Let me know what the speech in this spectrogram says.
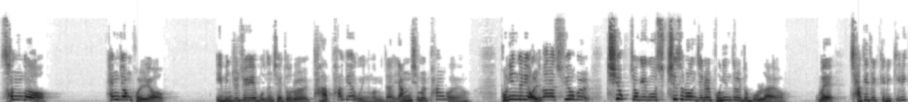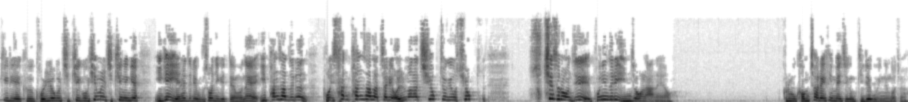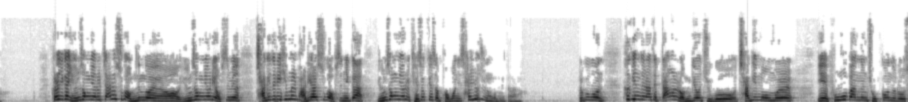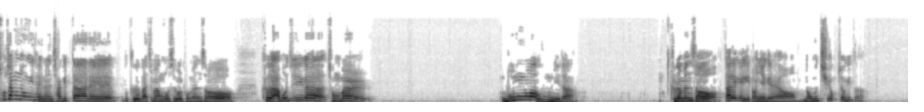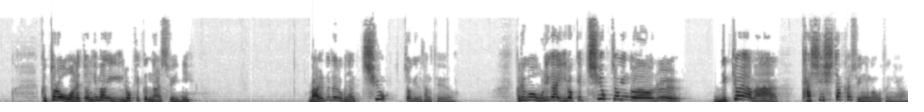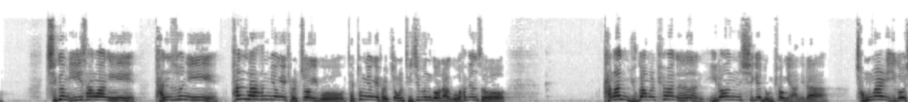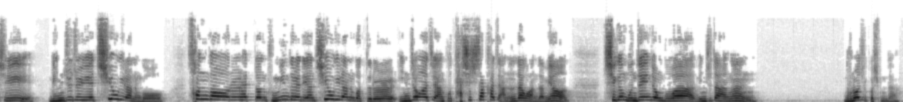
선거, 행정 권력, 이 민주주의의 모든 제도를 다 파괴하고 있는 겁니다. 양심을 판 거예요. 본인들이 얼마나 수욕을, 치욕적이고 수치스러운지를 본인들도 몰라요. 왜? 자기들끼리 끼리끼리의 그 권력을 지키고 힘을 지키는 게 이게 얘네들의 우선이기 때문에 이 판사들은 산 판사 사찰이 얼마나 치욕적이고 치욕, 수치스러운지 본인들이 인정을 안 해요. 그리고 검찰의 힘에 지금 기대고 있는 거죠. 그러니까 윤석열을 자를 수가 없는 거예요. 윤석열이 없으면 자기들이 힘을 발휘할 수가 없으니까 윤석열을 계속해서 법원이 살려주는 겁니다. 결국은 흑인들한테 땅을 넘겨주고 자기 몸을 예, 보호받는 조건으로 소장용이 되는 자기 딸의 그 마지막 모습을 보면서 그 아버지가 정말 목 놓아 웁니다. 그러면서 딸에게 이런 얘기를 해요. 너무 치욕적이다. 그토록 원했던 희망이 이렇게 끝날 수 있니? 말 그대로 그냥 치욕적인 상태예요. 그리고 우리가 이렇게 치욕적인 거를 느껴야만 다시 시작할 수 있는 거거든요. 지금 이 상황이 단순히 판사 한 명의 결정이고 대통령의 결정을 뒤집은 거라고 하면서 강한 유감을 표하는 이런 식의 논평이 아니라 정말 이것이 민주주의의 치욕이라는 거, 선거를 했던 국민들에 대한 치욕이라는 것들을 인정하지 않고 다시 시작하지 않는다고 한다면 지금 문재인 정부와 민주당은 무너질 것입니다.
